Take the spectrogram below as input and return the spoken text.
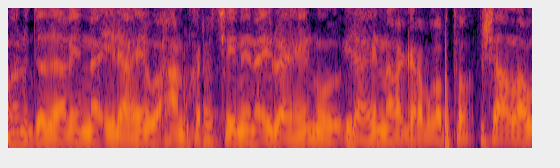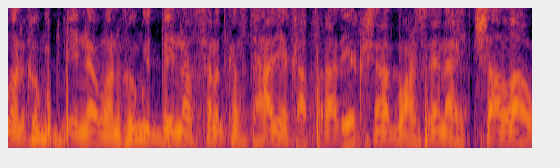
waanu dadaalaynaa ilaahay waxaanu ka rajaynaynaa ilaahay inuu ilaahay nala garab qabto. Insha allahu waanu ka gudbaynaa waanu ka gudbaynaa sanadkan saddexaad iyo kaafaraad iyo kashanaad baan waxseenahay insha allahu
